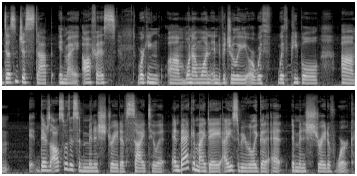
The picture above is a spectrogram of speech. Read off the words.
doesn't just stop in my office working one on one individually or with, with people. Um, there's also this administrative side to it. And back in my day, I used to be really good at administrative work.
